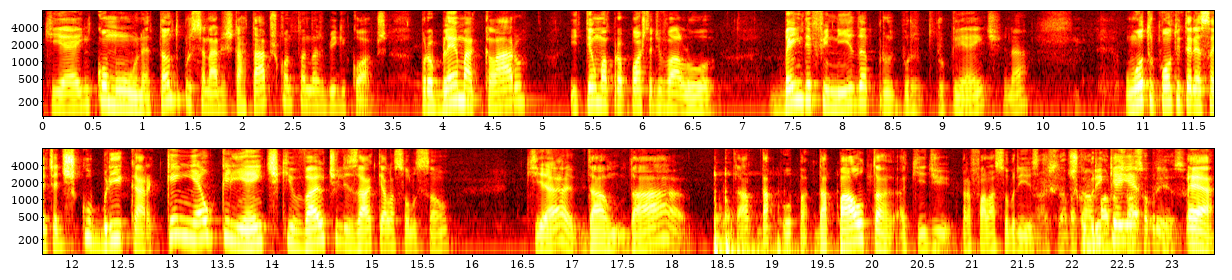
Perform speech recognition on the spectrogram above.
que é incomum, né? Tanto para o cenário de startups quanto nas big corps. Problema claro e ter uma proposta de valor bem definida para o cliente, né? Um outro ponto interessante é descobrir, cara, quem é o cliente que vai utilizar aquela solução, que é da, da, da, da, opa, da pauta aqui de para falar sobre isso. Acho que dá pra descobrir quem é, sobre isso. é,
